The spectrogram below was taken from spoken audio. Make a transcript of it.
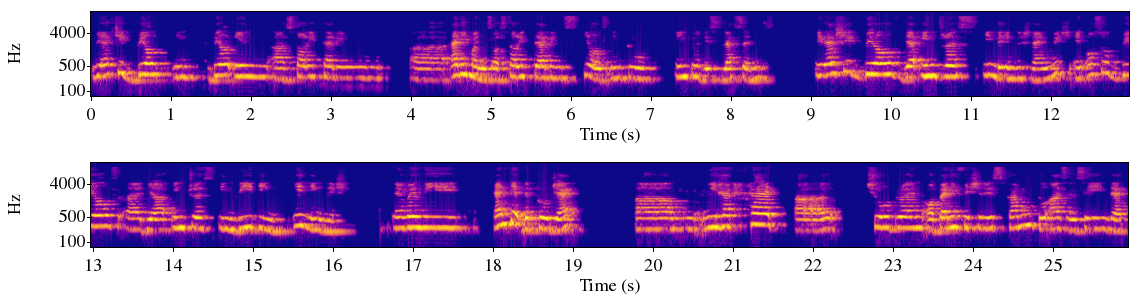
we actually built in built in uh, storytelling uh, elements or storytelling skills into into these lessons. It actually builds their interest in the english language and also builds uh, their interest in reading in english. And when we ended the project um, we have had uh, children or beneficiaries coming to us and saying that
